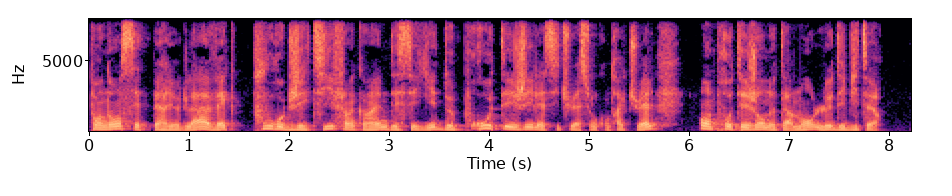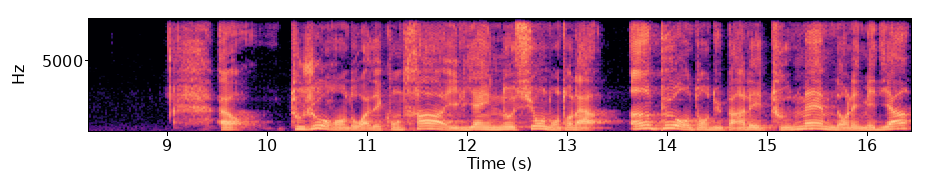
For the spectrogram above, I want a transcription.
pendant cette période-là, avec pour objectif hein, quand même d'essayer de protéger la situation contractuelle en protégeant notamment le débiteur. Alors, toujours en droit des contrats, il y a une notion dont on a un peu entendu parler tout de même dans les médias,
